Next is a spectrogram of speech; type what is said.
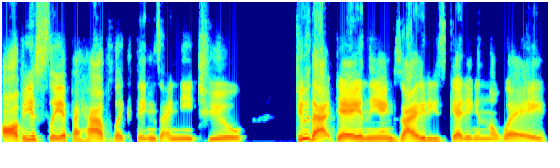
obviously, if I have like things I need to do that day and the anxiety is getting in the way,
